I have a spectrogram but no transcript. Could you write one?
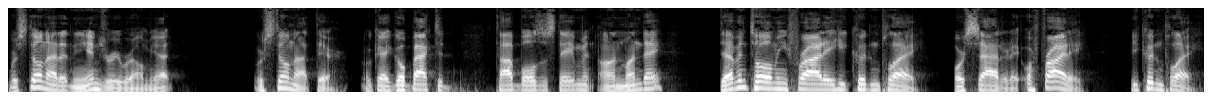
We're still not in the injury realm yet. We're still not there. Okay, go back to Todd Bowles' statement on Monday. Devin told me Friday he couldn't play, or Saturday, or Friday he couldn't play.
